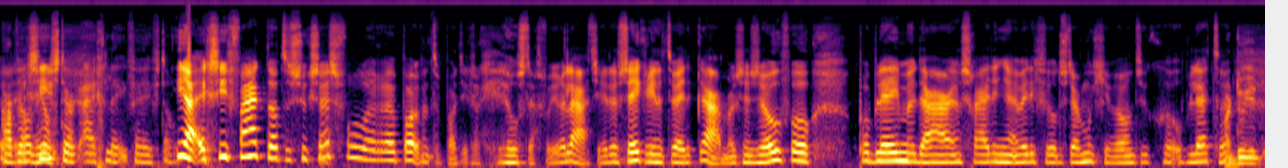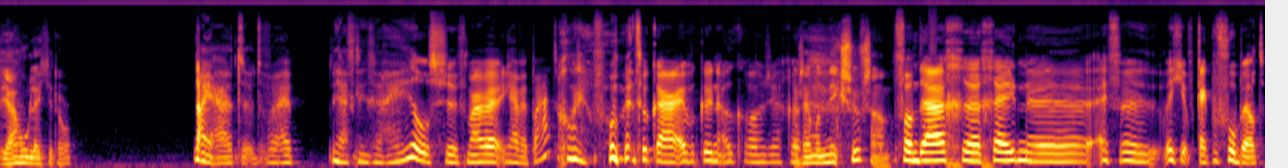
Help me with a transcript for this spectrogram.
Maar wel een heel sterk eigen leven heeft dan. Ja, ik zie vaak dat de succesvollere... Want de politiek is ook heel slecht voor je relatie. Dus zeker in de Tweede Kamer. Er zijn zoveel problemen daar en scheidingen en weet ik veel. Dus daar moet je wel natuurlijk op letten. Maar doe je, ja, hoe let je erop? Nou ja, het, het, ja, het klinkt heel suf, maar we, ja, we praten gewoon heel veel met elkaar. En we kunnen ook gewoon zeggen... Er is helemaal niks sufs aan. Vandaag uh, geen, uh, even, weet je, kijk bijvoorbeeld...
